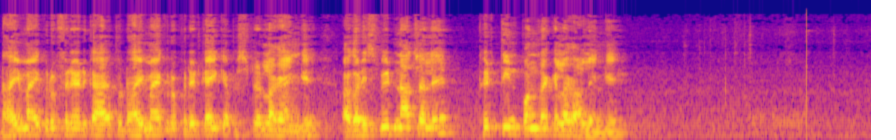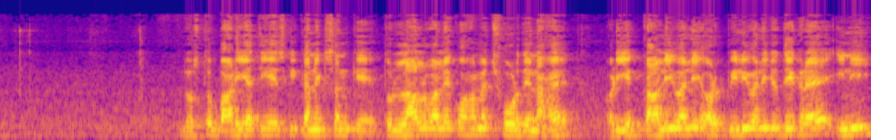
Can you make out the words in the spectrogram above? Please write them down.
ढाई माइक्रोफेरेड का है तो ढाई माइक्रोफेरेड का ही कैपेसिटर लगाएँगे। अगर स्पीड ना चले, फिर तीन पंद्रह के लगा लेंगे। दोस्तों बाड़ी आती है इसकी कनेक्शन के तो लाल वाले को हमें छोड़ देना है और ये काली वाली और पीली वाली जो देख रहे हैं इन्हीं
